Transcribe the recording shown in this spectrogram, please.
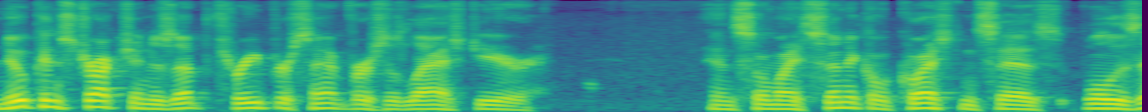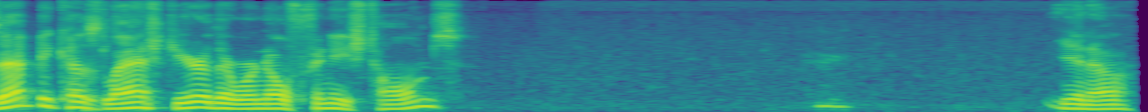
new construction is up three percent versus last year. And so my cynical question says, well, is that because last year there were no finished homes? You know,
